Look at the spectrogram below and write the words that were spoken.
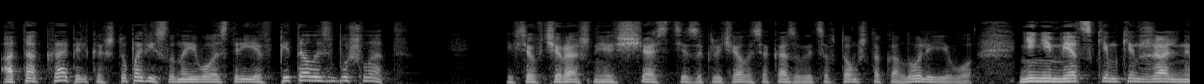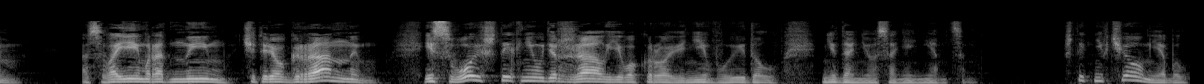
а та капелька, что повисла на его острие, впиталась в бушлат. И все вчерашнее счастье заключалось, оказывается, в том, что кололи его не немецким кинжальным, а своим родным, четырехгранным, и свой штык не удержал его крови, не выдал, не донес о ней немцам. Штык ни в чем не был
